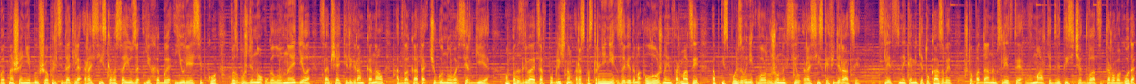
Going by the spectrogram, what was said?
В отношении бывшего председателя Российского союза ЕХБ Юрия Сипко возбуждено уголовное дело, сообщает телеграм-канал адвоката Чугунова Сергея. Он подозревается в публичном распространении заведомо ложной информации об использовании вооруженных сил Российской Федерации – Следственный комитет указывает, что по данным следствия в марте 2022 года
